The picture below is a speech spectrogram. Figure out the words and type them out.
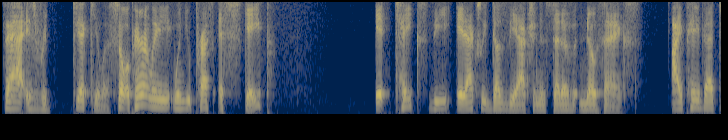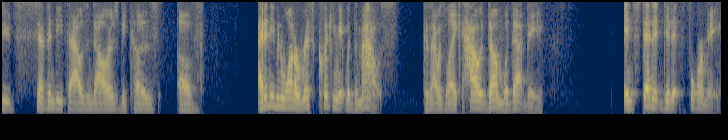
That is ridiculous. So apparently when you press escape, it takes the it actually does the action instead of no thanks. I paid that dude $70,000 because of I didn't even want to risk clicking it with the mouse because I was like how dumb would that be? Instead it did it for me.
